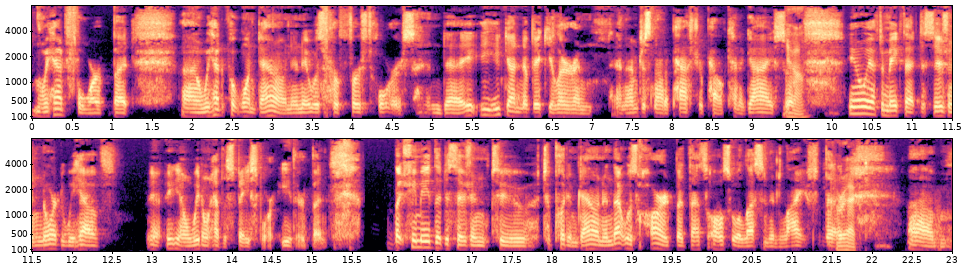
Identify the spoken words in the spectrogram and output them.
We had four, but uh, we had to put one down, and it was her first horse, and uh, he, got navicular, and and I'm just not a pasture pal kind of guy, so yeah. you know we have to make that decision. Nor do we have, uh, you know, we don't have the space for it either, but. But she made the decision to to put him down, and that was hard. But that's also a lesson in life. That, Correct um,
